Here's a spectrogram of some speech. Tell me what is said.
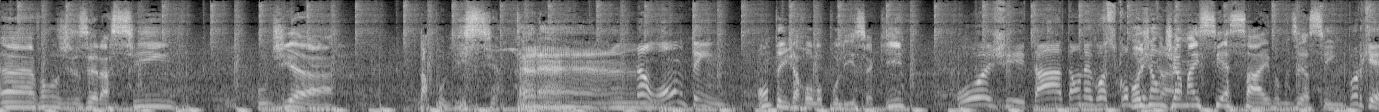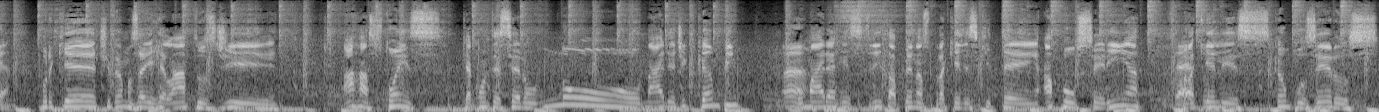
ah, vamos dizer assim, um dia da polícia. Não, ontem, Ontem já rolou polícia aqui. hoje, tá, tá um negócio complicado. Hoje é um dia mais CSI, vamos dizer assim. Por quê? porque tivemos aí relatos de arrastões que aconteceram no, na área de camping. Ah. Uma área restrita apenas para aqueles que têm a pulseirinha, para aqueles campuseiros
